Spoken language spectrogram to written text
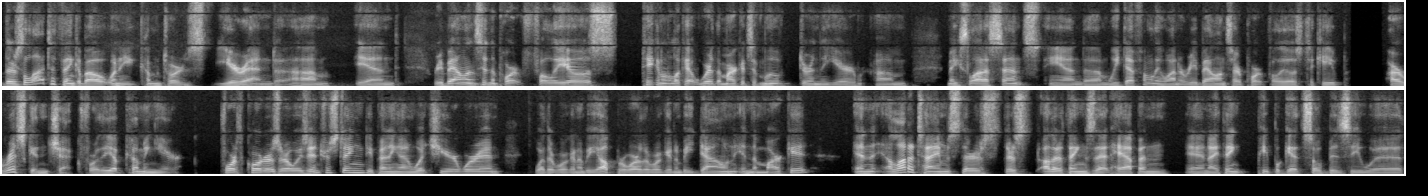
There's a lot to think about when you come towards year end, um, and rebalancing the portfolios taking a look at where the markets have moved during the year um, makes a lot of sense. And um, we definitely want to rebalance our portfolios to keep our risk in check for the upcoming year. Fourth quarters are always interesting, depending on which year we're in, whether we're going to be up or whether we're going to be down in the market. And a lot of times there's there's other things that happen, and I think people get so busy with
